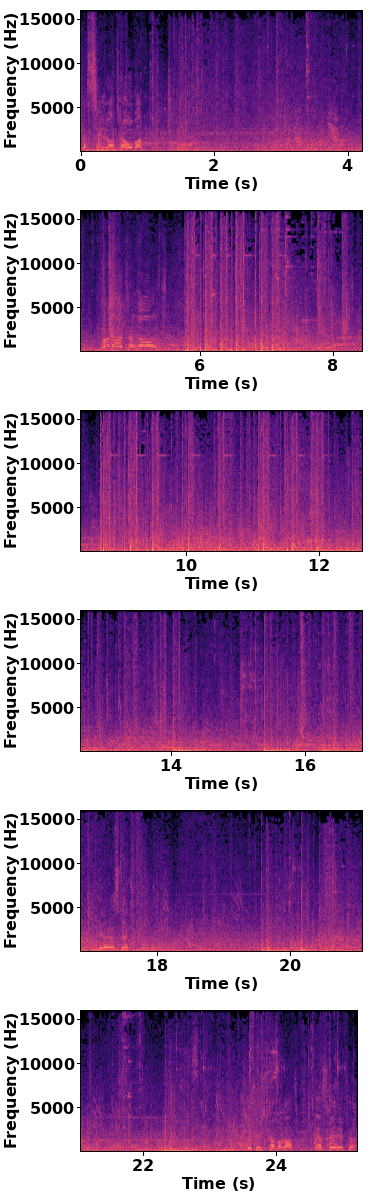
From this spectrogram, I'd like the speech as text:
Das Ziel dort erobern. Hier, ist jetzt. Für dich, Kamerad. Erste Hilfe.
